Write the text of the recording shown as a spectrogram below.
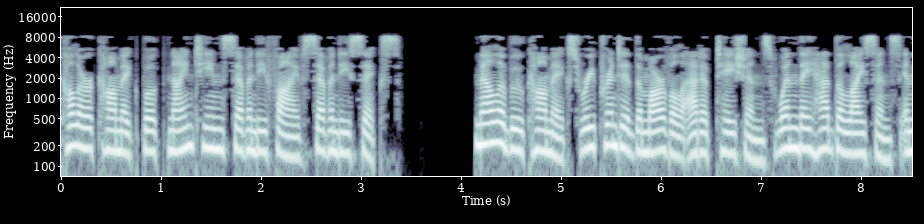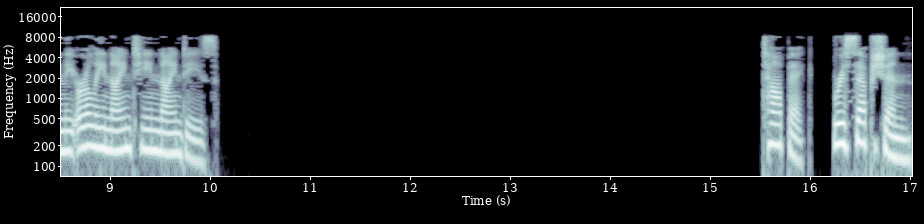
Color Comic Book 1975–76. Malibu Comics reprinted the Marvel adaptations when they had the license in the early 1990s. Topic: Reception.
